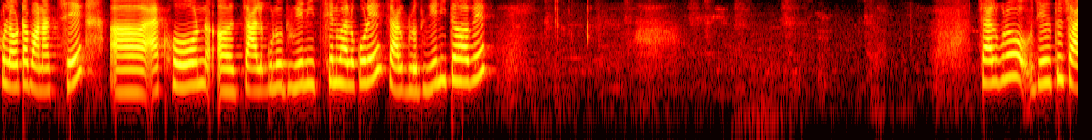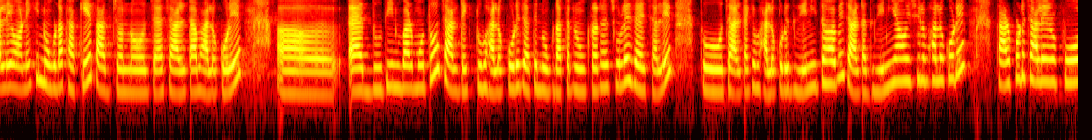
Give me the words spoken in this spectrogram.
পোলাওটা বানাচ্ছে। এখন চালগুলো ধুয়ে নিচ্ছেন ভালো করে। চালগুলো ধুয়ে নিতে হবে। চালগুলো যেহেতু চালে অনেকই নোংরা থাকে, তার জন্য চালটা ভালো করে এক দু তিনবার মতো চালটা একটু ভালো করে যাতে নোংরাটা নোংরাটা চলে যায় চালের, তো চালটাকে ভালো করে ধুয়ে নিতে হবে। চালটা ধুয়ে নেওয়া হয়েছিল ভালো করে। তারপরে চালের ওপর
